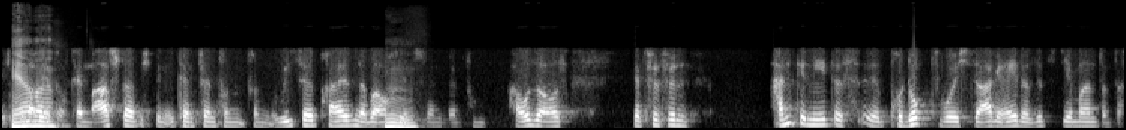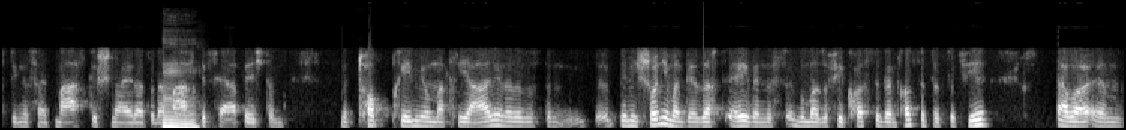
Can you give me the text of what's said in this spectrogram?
ich Ja, bin aber aber- jetzt auch kein Maßstab. Ich bin eh kein Fan von, von Resale-Preisen, aber auch Mhm. jetzt, wenn, wenn vom Hause aus jetzt für, für ein handgenähtes äh, Produkt, wo ich sage, hey, da sitzt jemand und das Ding ist halt maßgeschneidert oder Mhm. maßgefertigt und mit Top-Premium-Materialien, oder das ist, dann äh, bin ich schon jemand, der sagt, ey, wenn das nun mal so viel kostet, dann kostet das so viel. Aber ähm,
